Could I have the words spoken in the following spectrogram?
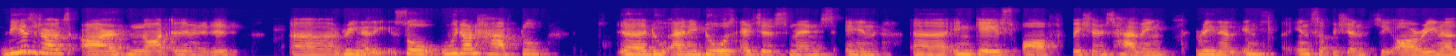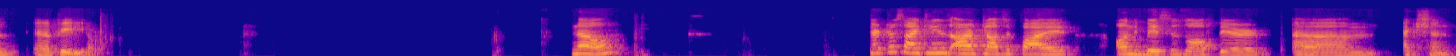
these drugs are not eliminated uh. So we don't have to uh, do any dose adjustments in uh, in case of patients having renal in insufficiency or renal uh, failure. Now, tetracyclines are classified on the basis of their um, action.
